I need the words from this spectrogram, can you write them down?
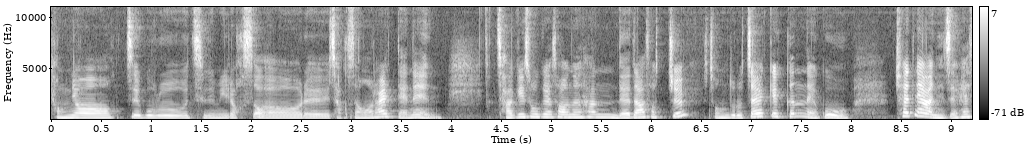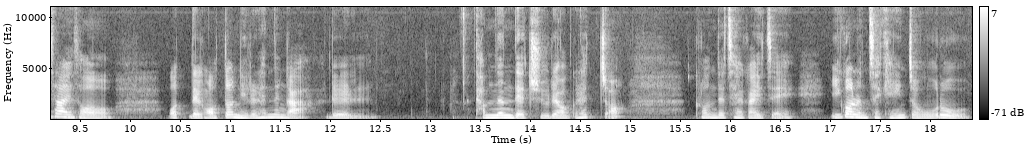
경력직으로 지금 이력서를 작성을 할 때는 자기소개서는 한 네다섯 줄 정도로 짧게 끝내고 최대한 이제 회사에서 어, 내가 어떤 일을 했는가를 담는 데 주력을 했죠. 그런데 제가 이제 이거는 제 개인적으로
